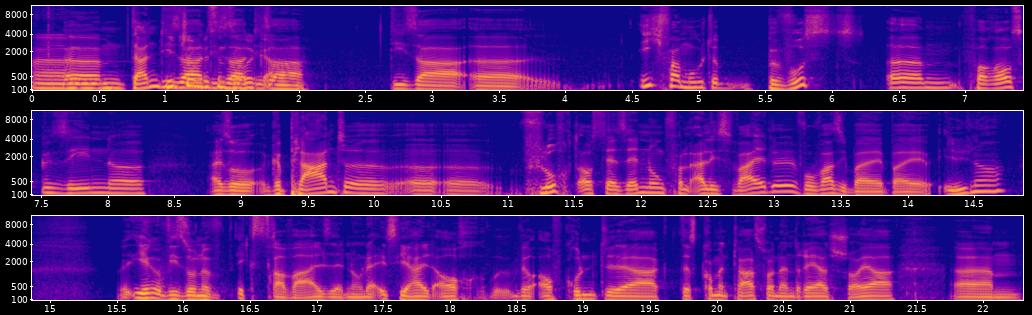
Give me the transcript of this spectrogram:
Ähm, Ähm, dann dieser, dieser, zurück, dieser, dieser äh, ich vermute, bewusst ähm, vorausgesehene, also geplante äh, äh, Flucht aus der Sendung von Alice Weidel. Wo war sie? Bei, bei Ilna? Irgendwie so eine Extra-Wahlsendung. Da ist sie halt auch aufgrund der, des Kommentars von Andreas Scheuer, ähm,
